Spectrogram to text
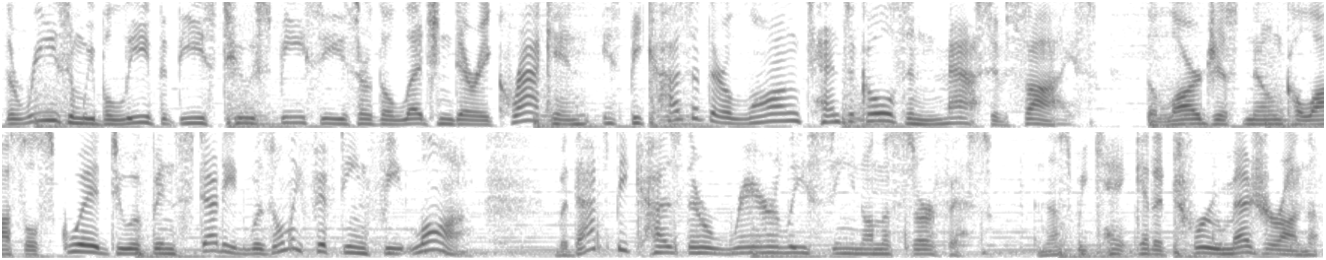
The reason we believe that these two species are the legendary kraken is because of their long tentacles and massive size. The largest known colossal squid to have been studied was only 15 feet long, but that's because they're rarely seen on the surface and thus we can't get a true measure on them.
